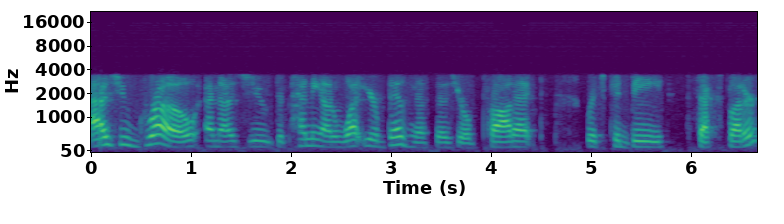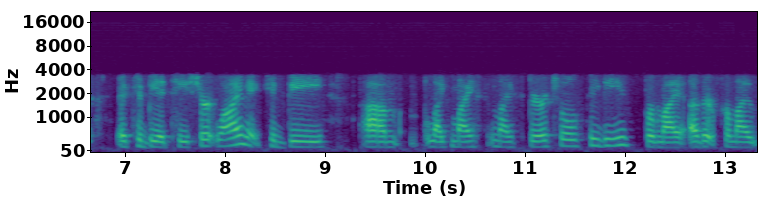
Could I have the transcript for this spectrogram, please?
As you grow and as you, depending on what your business is, your product, which could be sex butter, it could be a t-shirt line, it could be um, like my my spiritual CDs for my other for my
